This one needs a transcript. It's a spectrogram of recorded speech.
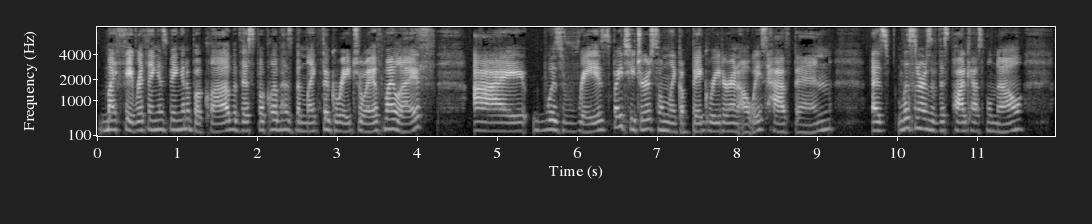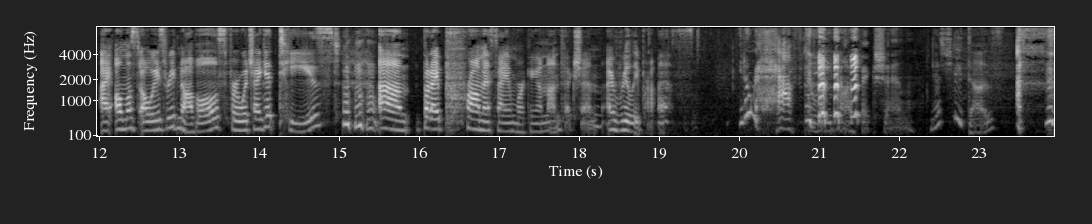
My favorite thing is being in a book club. This book club has been like the great joy of my life. I was raised by teachers, so I'm like a big reader and always have been. As listeners of this podcast will know, I almost always read novels for which I get teased. um, but I promise I am working on nonfiction. I really promise. You don't have to read nonfiction. Yes, she does.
